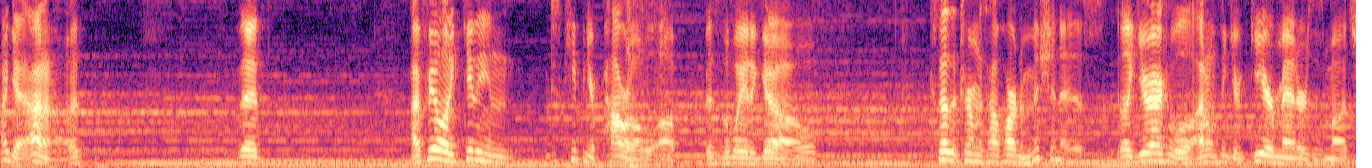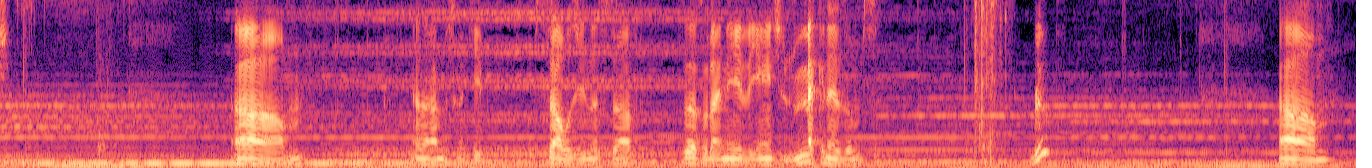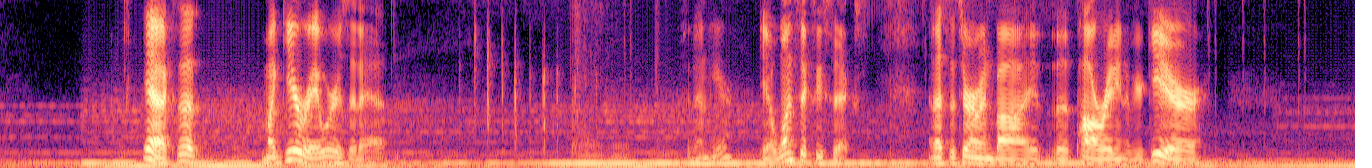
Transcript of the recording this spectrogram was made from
I get, I don't know, it, that I feel like getting just keeping your power level up is the way to go. Because that determines how hard a mission is. Like, your actual... I don't think your gear matters as much. Um, and then I'm just going to keep salvaging this stuff. So that's what I need, the ancient mechanisms. Bloop. Um, yeah, because that... My gear rate, where is it at? In here? Yeah, 166. And that's determined by the power rating of your gear.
